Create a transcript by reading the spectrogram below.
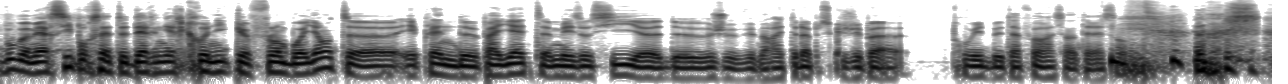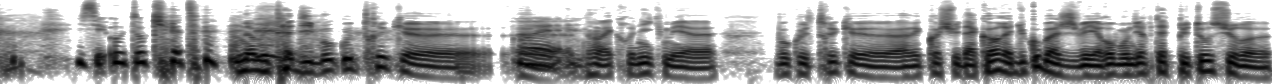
Bon, bah merci pour cette dernière chronique flamboyante euh, et pleine de paillettes, mais aussi euh, de... Je vais m'arrêter là parce que je vais pas trouver une métaphore assez intéressante. il s'est auto-cut. non, mais t'as dit beaucoup de trucs euh, dans la chronique, mais beaucoup de trucs euh, avec quoi je suis d'accord. Et du coup, bah, je vais rebondir peut-être plutôt sur euh,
